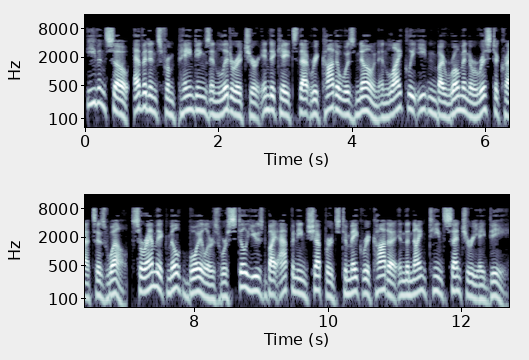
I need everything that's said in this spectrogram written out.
Even so, evidence from paintings and literature indicates that ricotta was known and likely eaten by Roman aristocrats as well. Ceramic milk boilers were still used by Apennine shepherds to make ricotta in the 19th century AD.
